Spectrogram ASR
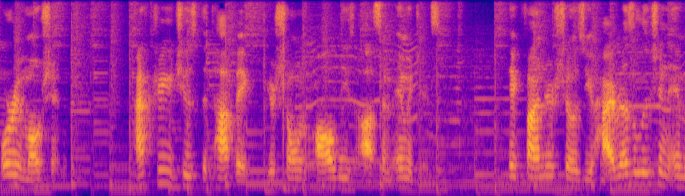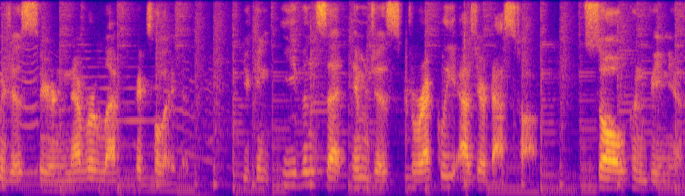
or emotion. After you choose the topic, you're shown all these awesome images. PicFindr shows you high resolution images so you're never left pixelated. You can even set images directly as your desktop. So convenient.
